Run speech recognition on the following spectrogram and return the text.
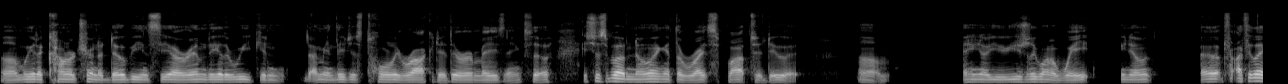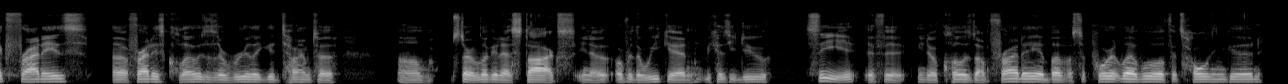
Um, we had a counter trend Adobe and CRM the other week, and I mean, they just totally rocketed. They were amazing. So it's just about knowing at the right spot to do it. Um, and you know, you usually want to wait. You know, uh, I feel like Fridays, uh, Fridays close is a really good time to um, start looking at stocks. You know, over the weekend because you do see if it you know closed on Friday above a support level, if it's holding good,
